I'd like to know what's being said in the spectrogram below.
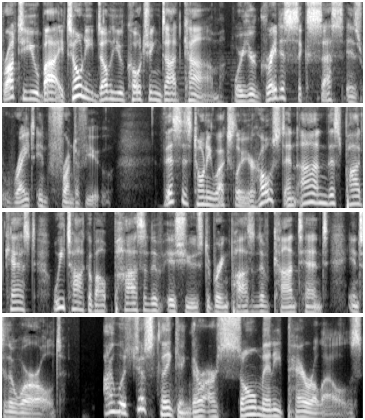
Brought to you by TonyWCoaching.com, where your greatest success is right in front of you. This is Tony Wechsler, your host, and on this podcast, we talk about positive issues to bring positive content into the world. I was just thinking there are so many parallels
